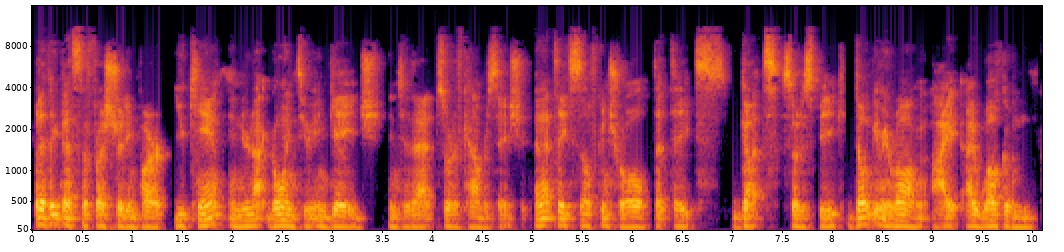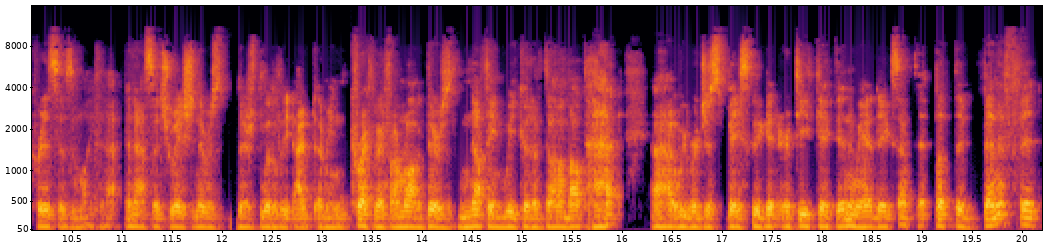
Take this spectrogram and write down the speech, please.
But I think that's the frustrating part. You can't and you're not going to engage into that sort of conversation. And that takes self control. That takes guts, so to speak. Don't get me wrong. I, I welcome criticism like that. In that situation, there was, there's literally, I, I mean, correct me if I'm wrong. There's nothing we could have done about that. Uh, we were just basically getting our teeth kicked in and we had to accept it. But the benefit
